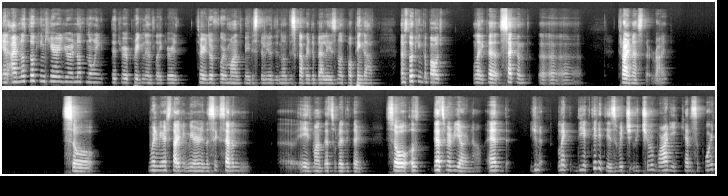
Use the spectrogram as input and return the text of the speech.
And I'm not talking here, you're not knowing that you're pregnant, like your third or fourth month, maybe still you did not discover the belly is not popping up. I'm talking about like a second uh, uh, uh trimester, right? So when we are starting, we are in the six, seven, uh, eight month. That's already third. So uh, that's where we are now, and you know, like the activities which which your body can support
